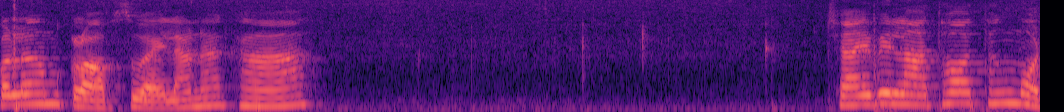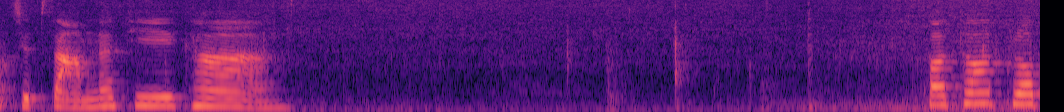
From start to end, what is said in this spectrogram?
ก็เริ่มกรอบสวยแล้วนะคะ ใช้เวลาทอดทั้งหมด 13 นาทีค่ะ พอทอดครบ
